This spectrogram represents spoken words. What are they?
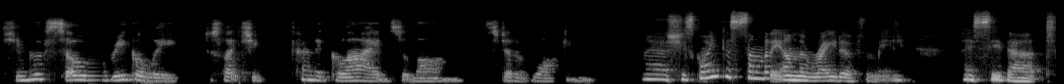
She moves so regally, just like she kind of glides along instead of walking. Yeah, she's going to somebody on the right of me. I see that.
